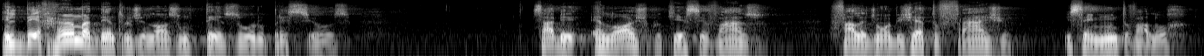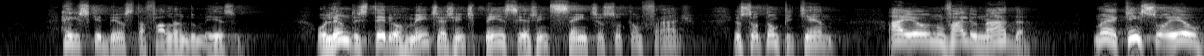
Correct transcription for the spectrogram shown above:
ele derrama dentro de nós um tesouro precioso. Sabe, é lógico que esse vaso fala de um objeto frágil e sem muito valor. É isso que Deus está falando mesmo. Olhando exteriormente, a gente pensa e a gente sente: eu sou tão frágil, eu sou tão pequeno, ah, eu não valho nada, não é? Quem sou eu?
